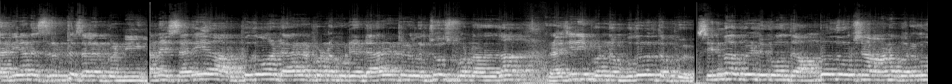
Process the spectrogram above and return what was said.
சரியான ஸ்கிரிப்ட் செலக்ட் பண்ணி தன்னை சரியா அற்புதமா டைரக்ட் பண்ணக்கூடிய டைரக்டர்களை சூஸ் பண்ணாததான் ரஜினி பண்ண முதல் தப்பு. சினிமா ஃபீல்டுக்கு வந்து ஐம்பது வருஷம் ஆன பிறகு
